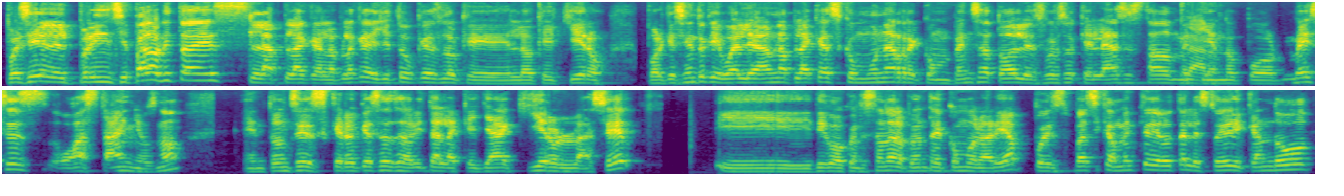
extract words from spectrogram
Pues sí, el principal ahorita es la placa, la placa de YouTube, que es lo que, lo que quiero. Porque siento que igual ya una placa es como una recompensa a todo el esfuerzo que le has estado Claro. metiendo por meses o hasta años, ¿no? Entonces creo que esa es ahorita la que ya quiero hacer. Y digo, contestando a la pregunta de cómo lo haría, pues básicamente ahorita le estoy dedicando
